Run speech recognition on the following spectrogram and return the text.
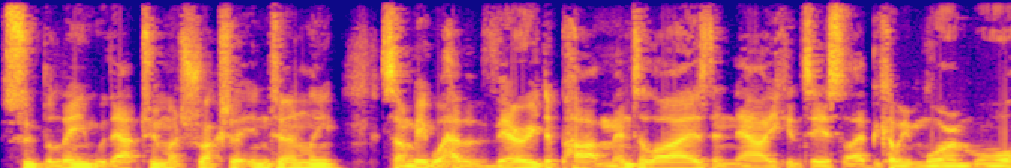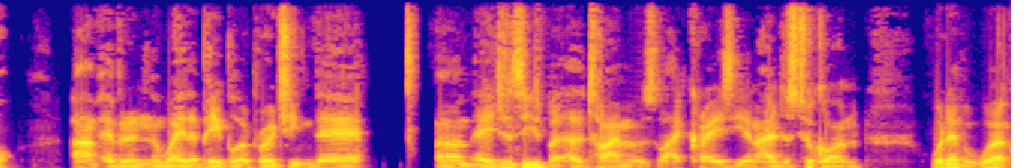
super lean without too much structure internally. Some people have it very departmentalized, and now you can see it's like becoming more and more um, evident in the way that people are approaching their um, agencies. But at the time, it was like crazy, and I just took on whatever work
